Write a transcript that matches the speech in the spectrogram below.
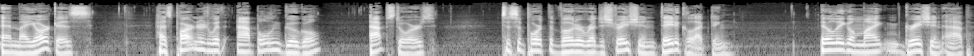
and Mayorkas has partnered with Apple and Google app stores to support the voter registration data collecting illegal migration app,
